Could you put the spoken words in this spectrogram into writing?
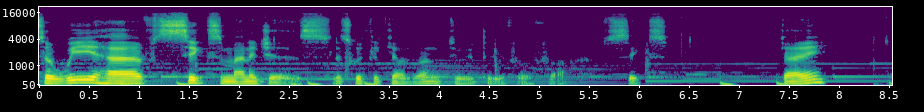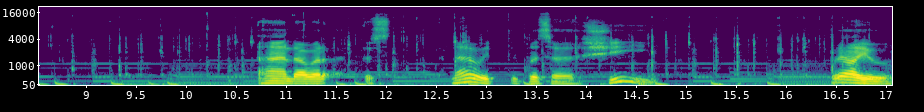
So we have six managers. Let's quickly count. One, two, three, four, five, six. Okay. And our no, it, it was a she. Where are you?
